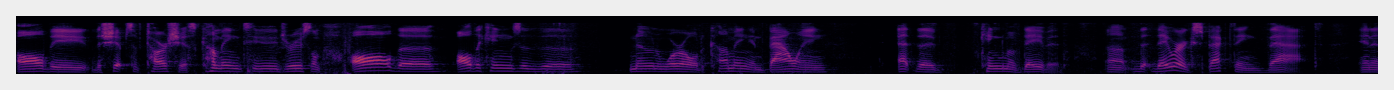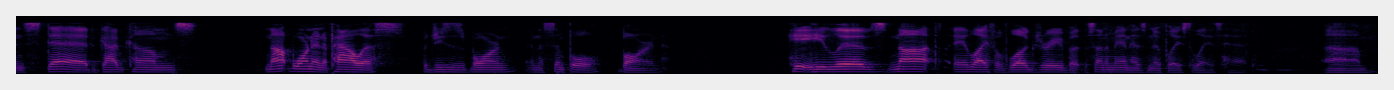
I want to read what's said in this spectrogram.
all the, the ships of Tarshish coming to Jerusalem, all the all the kings of the known world coming and bowing at the kingdom of David. Um, they were expecting that, and instead God comes, not born in a palace, but Jesus is born in a simple barn. He, he lives not a life of luxury, but the Son of Man has no place to lay his head. Um,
